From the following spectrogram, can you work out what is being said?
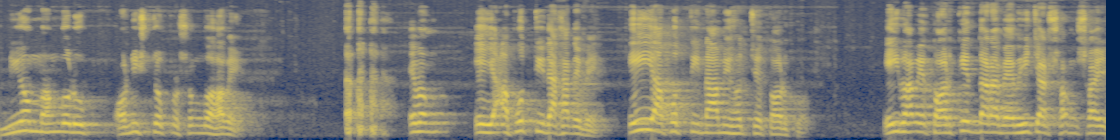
নিয়মভঙ্গরূপ অনিষ্ট প্রসঙ্গ হবে। এবং এই আপত্তি দেখা দেবে। এই আপত্তি নামই হচ্ছে তর্ক। এইভাবে তর্কের দ্বারা ব্যভিচার সংশয়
